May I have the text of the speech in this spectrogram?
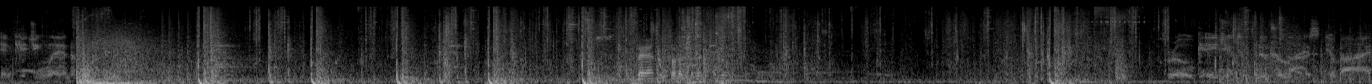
Engaging land. Pegando por nearby.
